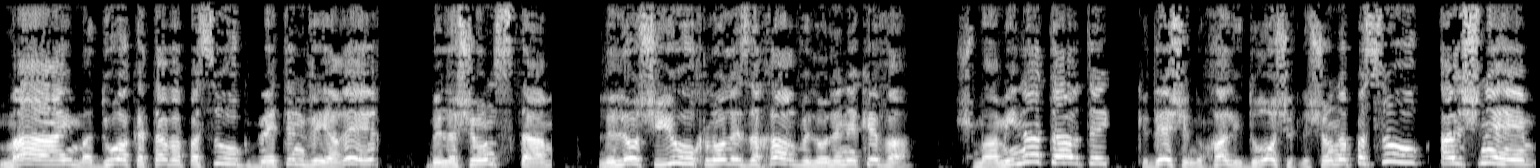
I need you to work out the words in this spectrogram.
מאי, מדוע כתב הפסוק בטן וירך בלשון סתם, ללא שיוך לא לזכר ולא לנקבה? שמע מינה תרתי, כדי שנוכל לדרוש את לשון הפסוק על שניהם,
